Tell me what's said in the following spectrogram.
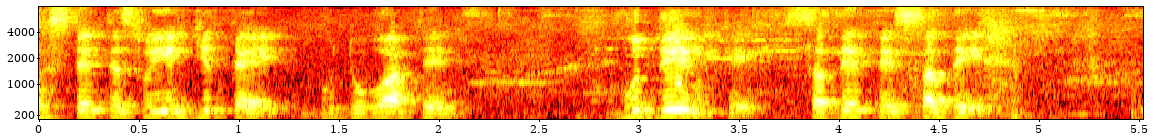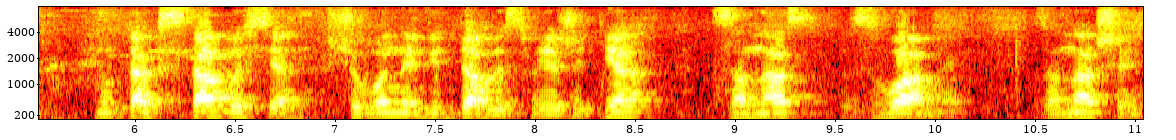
ростити своїх дітей, будувати будинки, садити сади. Ну так сталося, що вони віддали своє життя за нас з вами, за наше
